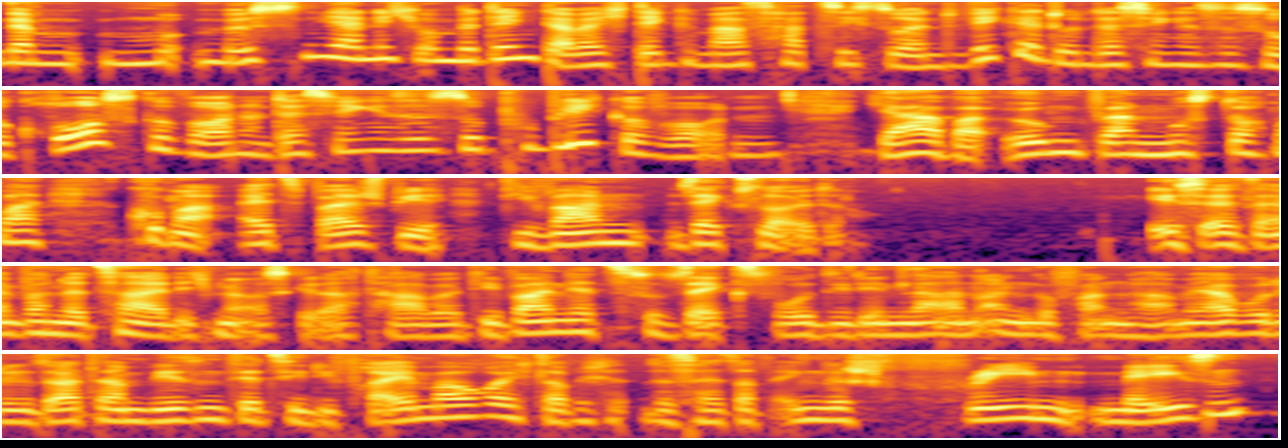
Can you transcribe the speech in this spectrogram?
Ne, müssen ja nicht unbedingt, aber ich denke mal, es hat sich so entwickelt und deswegen ist es so groß geworden und deswegen ist es so publik geworden. Ja, aber irgendwann muss doch mal, guck mal, als Beispiel, die waren sechs Leute. Ist jetzt einfach eine Zahl, die ich mir ausgedacht habe. Die waren jetzt zu sechs, wo die den Laden angefangen haben. Ja, wo die gesagt haben, wir sind jetzt hier die Freimaurer. Ich glaube, das heißt auf Englisch Freemason.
